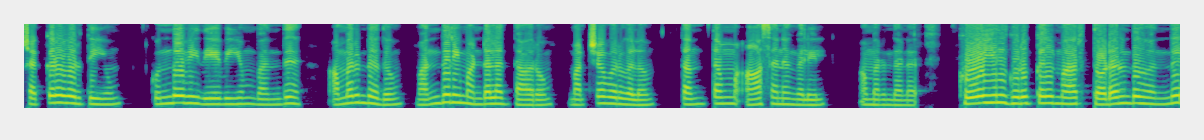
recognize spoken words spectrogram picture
சக்கரவர்த்தியும் குந்தவி தேவியும் வந்து அமர்ந்ததும் மந்திரி மண்டலத்தாரும் மற்றவர்களும் தம் தம் ஆசனங்களில் அமர்ந்தனர். கோயில் குருக்கள்மார் தொடர்ந்து வந்து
